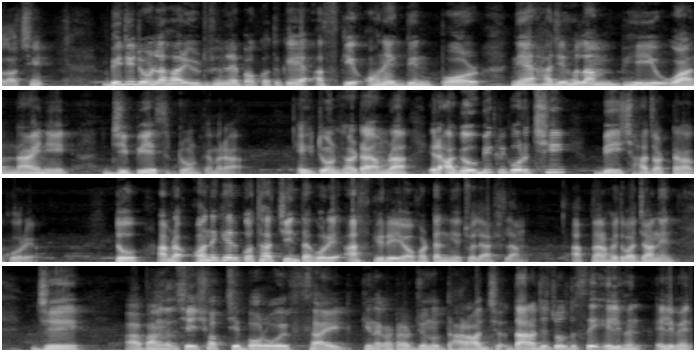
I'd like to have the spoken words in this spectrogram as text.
ভালো আছি। বিডি ডোন্ট লাভার ইউটিউব চ্যানেলের পক্ষ থেকে আজকে অনেক দিন পর নিয়ে হাজির হলাম V one nine eight GPS drone camera. এই ড্রোন ক্যামেরাটা আমরা এর আগেও বিক্রি করেছি বিশ হাজার টাকা করে। তো আমরা অনেকের কথা চিন্তা করে আজকের এই অফারটা নিয়ে চলে আসলাম। আপনারা হয়তোবা জানেন যে বাংলাদেশের সবচেয়ে বড় ওয়েবসাইট কেনাকাটার জন্য দারাজ, দারাজে চলতেছে এলিভেন এলিভেন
